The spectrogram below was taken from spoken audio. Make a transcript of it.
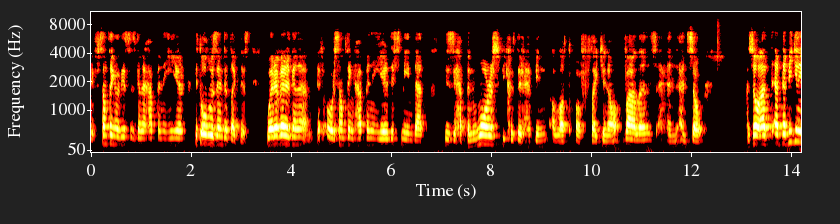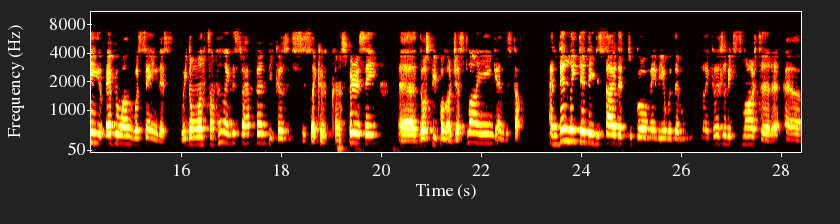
if something like this is gonna happen here, it always ended like this. Wherever is gonna if or something happen here, this means that this happened worse because there have been a lot of like you know violence and and so. So at, at the beginning everyone was saying this. We don't want something like this to happen because this is like a conspiracy. Uh, those people are just lying and stuff. And then later they decided to go maybe with a like a little bit smarter uh,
